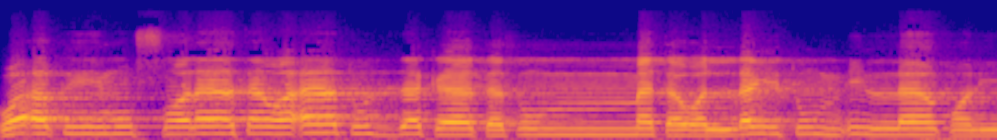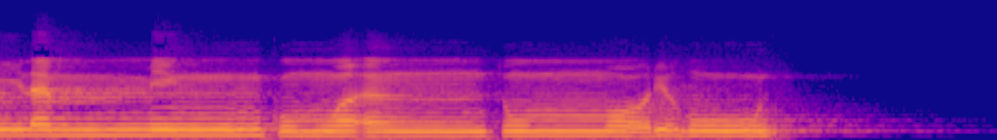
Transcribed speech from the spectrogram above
وَأَقِيمُوا الصَّلَاةَ وَآتُوا الزَّكَاةَ ثُمَّ تَوَلَّيْتُمْ إِلَّا قَلِيلًا مِّنكُمْ وَأَنتُم مُّعْرِضُونَ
